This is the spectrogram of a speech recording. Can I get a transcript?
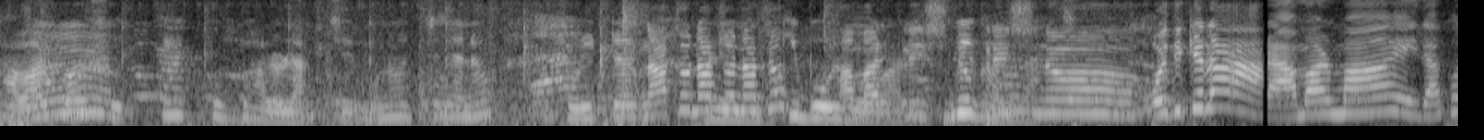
খাওয়ার পর সত্যি খুব ভালো লাগছে। মনে হচ্ছে যেন শরীরটা নাচো নাচো মানে নাচো। কি বলব আমার কৃষ্ণ কৃষ্ণ। ওইদিকে না। আর আমার মা এই দেখো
